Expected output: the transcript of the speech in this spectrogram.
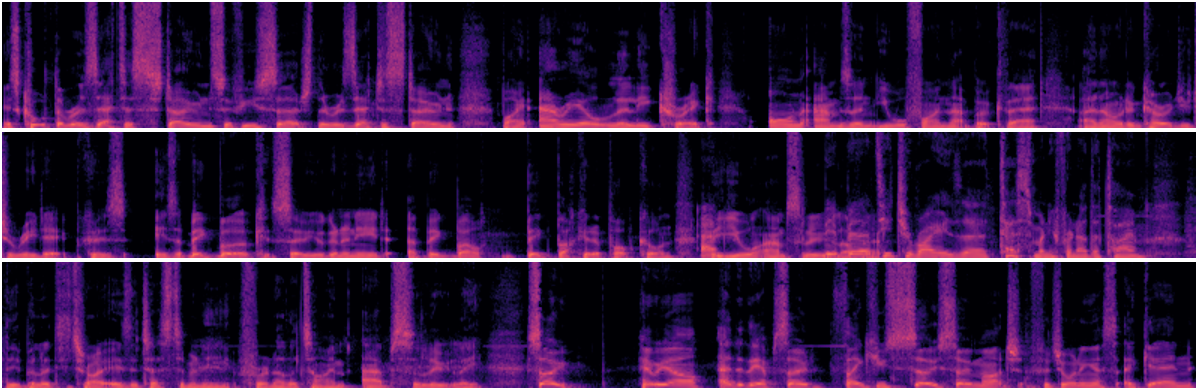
It's called the Rosetta Stone. So if you search the Rosetta Stone by Arialle Lily Crick on Amazon. You will find that book there, and I would encourage you to read it because it's a big book. So you're going to need a big bu- big bucket of popcorn, And but you will absolutely The ability to write is a testimony for another time. The ability to write is a testimony for another time. Absolutely. So. Here we are, end of the episode. Thank you so, so much for joining us again.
